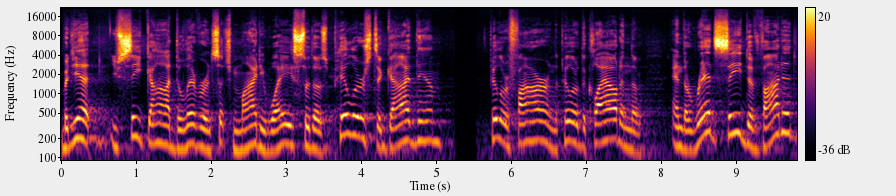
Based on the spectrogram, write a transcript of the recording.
But yet, you see God deliver in such mighty ways through those pillars to guide them the pillar of fire and the pillar of the cloud, and the, and the Red Sea divided,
